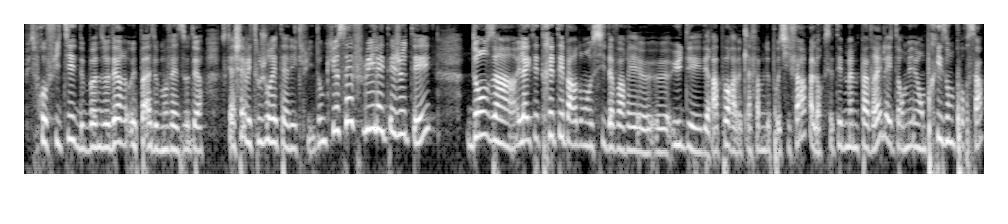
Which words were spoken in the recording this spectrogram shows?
puisse profiter de bonnes odeurs et pas de mauvaises odeurs. Parce qu'Hachem avait toujours été avec lui. Donc Yosef, lui, il a été jeté dans un... Il a été traité, pardon, aussi d'avoir euh, eu des, des, rapports avec la femme de Potiphar, alors que c'était même pas vrai. Il a été mis en prison pour ça.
